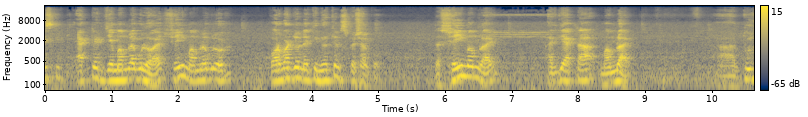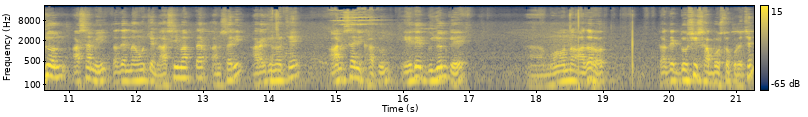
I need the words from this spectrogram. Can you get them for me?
এসটি অ্যাক্টের যে মামলাগুলো হয়, সেই মামলাগুলোর করবার জন্য তিনি হচ্ছেন স্পেশাল কোর্ট। তা সেই মামলায়, আজকে একটা মামলায় দুজন আসামি, তাদের নাম হচ্ছে নাসিম আক্তার আনসারি আর একজন হচ্ছে আনসারি খাতুন। এদের দুজনকে মহামান্য আদালত তাদের দোষী সাব্যস্ত করেছেন।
